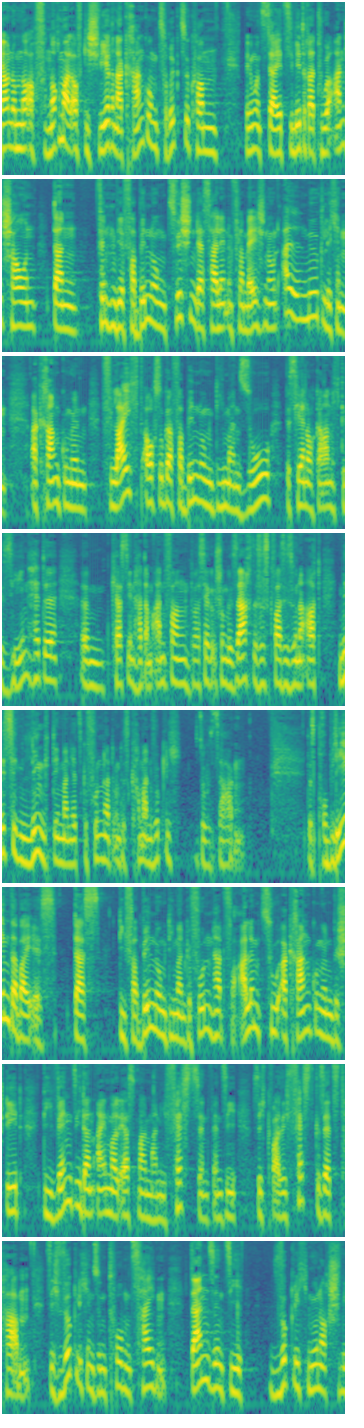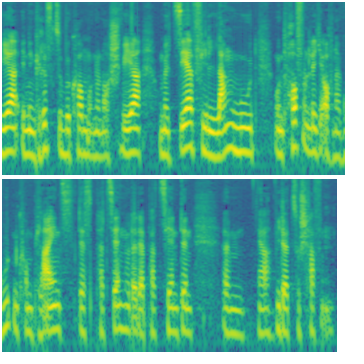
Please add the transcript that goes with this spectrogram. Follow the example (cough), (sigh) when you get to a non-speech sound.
Ja, und um noch, noch mal auf die schweren Erkrankungen zurückzukommen, wenn wir uns da jetzt die Literatur anschauen, dann finden wir Verbindungen zwischen der Silent Inflammation und allen möglichen Erkrankungen, vielleicht auch sogar Verbindungen, die man so bisher noch gar nicht gesehen hätte. Ähm, Kerstin hat am Anfang, du hast ja schon gesagt, es ist quasi so eine Art Missing Link, den man jetzt gefunden hat und das kann man wirklich so sagen. Das Problem dabei ist, dass die Verbindung, die man gefunden hat, vor allem zu Erkrankungen besteht, die, wenn sie dann einmal erstmal manifest sind, wenn sie sich quasi festgesetzt haben, sich wirklich in Symptomen zeigen, dann sind sie wirklich nur noch schwer in den Griff zu bekommen und nur noch schwer und mit sehr viel Langmut und hoffentlich auch einer guten Compliance des Patienten oder der Patientin ähm, ja, wieder zu schaffen.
